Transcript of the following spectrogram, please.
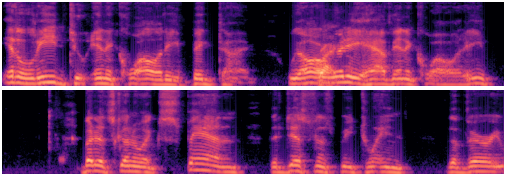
It'll lead to inequality big time. We already right. have inequality, but it's going to expand the distance between the very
